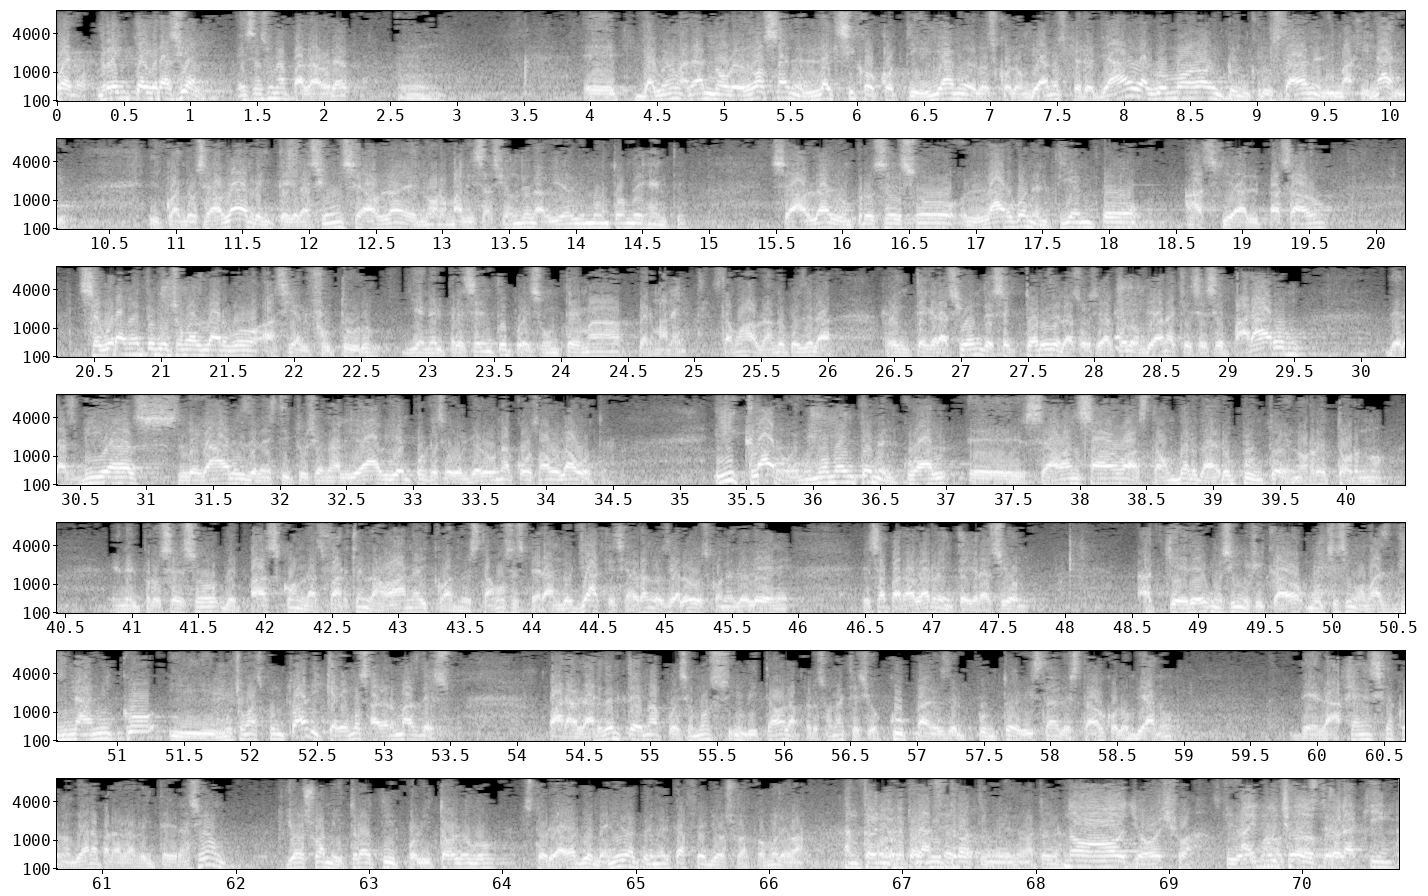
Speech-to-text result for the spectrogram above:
Bueno, reintegración, esa es una palabra mm, eh, de alguna manera novedosa en el léxico cotidiano de los colombianos, pero ya de algún modo incrustada en el imaginario. Y cuando se habla de reintegración se habla de normalización de la vida de un montón de gente, se habla de un proceso largo en el tiempo hacia el pasado, seguramente mucho más largo hacia el futuro y en el presente pues un tema permanente. Estamos hablando pues de la reintegración de sectores de la sociedad colombiana que se separaron de las vías legales, de la institucionalidad, bien porque se volvieron una cosa o la otra. Y claro, en un momento en el cual eh, se ha avanzado hasta un verdadero punto de no retorno en el proceso de paz con las FARC en La Habana y cuando estamos esperando ya que se abran los diálogos con el ELN, esa palabra reintegración adquiere un significado muchísimo más dinámico y mucho más puntual y queremos saber más de eso. Para hablar del tema, pues hemos invitado a la persona que se ocupa desde el punto de vista del Estado colombiano de la Agencia Colombiana para la Reintegración. Joshua Mitrotti, politólogo, historiador, bienvenido al primer café, Joshua, ¿cómo le va? Antonio, qué placer. Mitrotti, me dijo, Antonio. No, Joshua, hay mucho doctor aquí.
